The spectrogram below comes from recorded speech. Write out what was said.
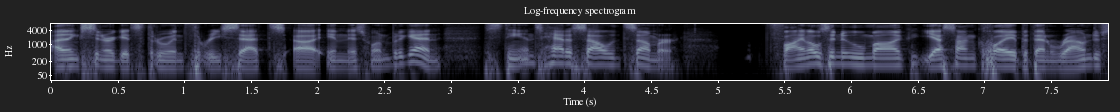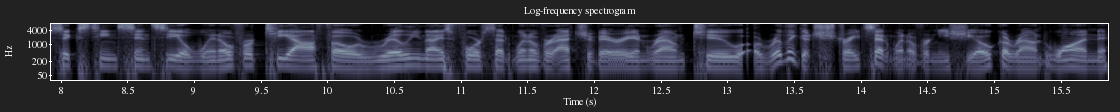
I think Sinner gets through in three sets uh, in this one. But again, Stan's had a solid summer. Finals in Umag, yes on clay, but then round of 16 Cincy, a win over Tiafoe, a really nice four set win over Etcheverry in round two, a really good straight set win over Nishioka round one.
